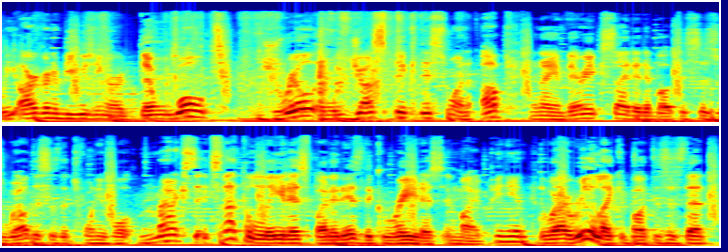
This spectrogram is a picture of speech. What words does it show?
We are gonna be using our DeWalt drill and we just picked this one up and I am very excited about this as well. This is the 20 volt max. It's not the latest, but it is the greatest in my opinion. What I really like about this is that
